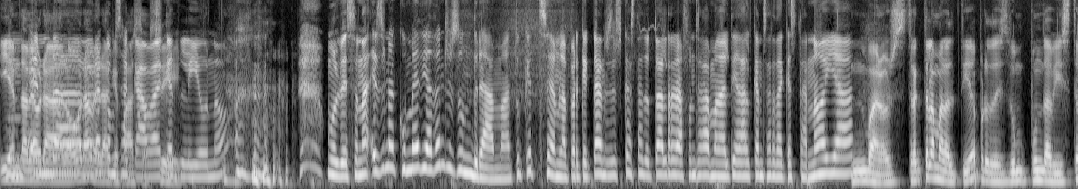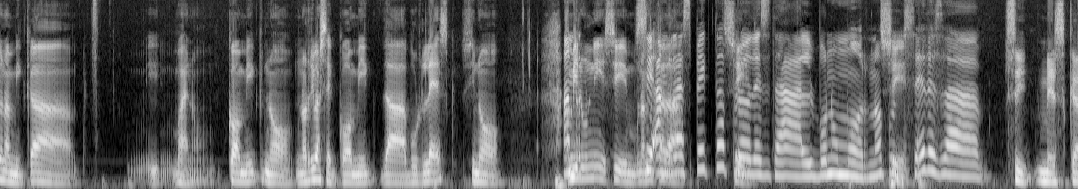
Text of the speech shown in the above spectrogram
i hem de veure l'hora, a veure com què passa, s'acaba sí. aquest lío, no? Molt bé, sona... és una comèdia, doncs és un drama. Tu què et sembla? Perquè, clar, ens dius que està tot al rerefons de la malaltia del càncer d'aquesta noia. Bueno, es tracta la malaltia, però des d'un punt de vista una mica... I, bueno, còmic, no. No arriba a ser còmic de burlesc, sinó... Amb, Amb- ironia, sí, una sí, mica amb de... respecte, però Sí. des del bon humor, no? Sí. Potser des de... Sí, més que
